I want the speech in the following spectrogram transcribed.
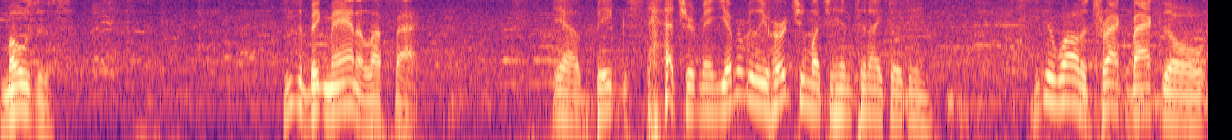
Moses. He's a big man at left back. Yeah, big statured man. You haven't really heard too much of him tonight, though, Dean. He did well to track back, though,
